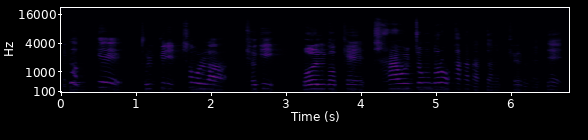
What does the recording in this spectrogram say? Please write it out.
뜨겁게 불길이 타올라 벽이 벌겋게 달아올 정도로 화가 났다는 표현을 할 때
